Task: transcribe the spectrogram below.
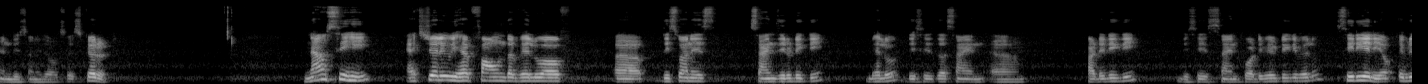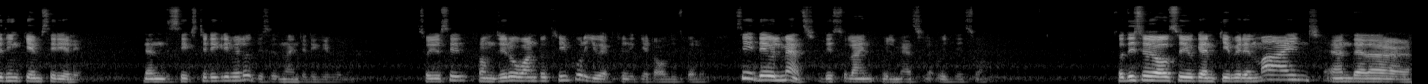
And this one is also square root. Now see, actually we have found the value of uh, this one is sine 0 degree, value this is the sine uh, 30 degree this is sine 45 degree value serially everything came serially then the 60 degree value this is 90 degree value. So you see from 0 1 to 3 4 you actually get all these values. See they will match. This line will match with this one. So this way also you can keep it in mind and there are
